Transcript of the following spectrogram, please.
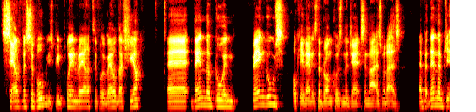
serviceable. He's been playing relatively well this year. Uh, then they're going Bengals. Okay, then it's the Broncos and the Jets, and that is what it is. Uh, but then they've got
